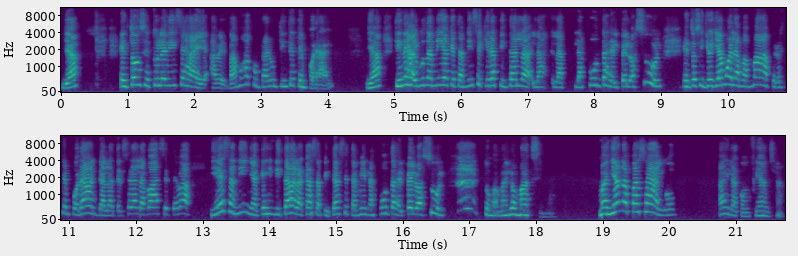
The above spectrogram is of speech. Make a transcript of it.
¿ya? Entonces tú le dices a ella, a ver, vamos a comprar un tinte temporal, ¿ya? ¿Tienes alguna amiga que también se quiera pintar las puntas del pelo azul? Entonces yo llamo a la mamá, pero es temporal, a la tercera la base te va. Y esa niña que es invitada a la casa a pintarse también las puntas del pelo azul, tu mamá es lo máximo. Mañana pasa algo, hay la confianza.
